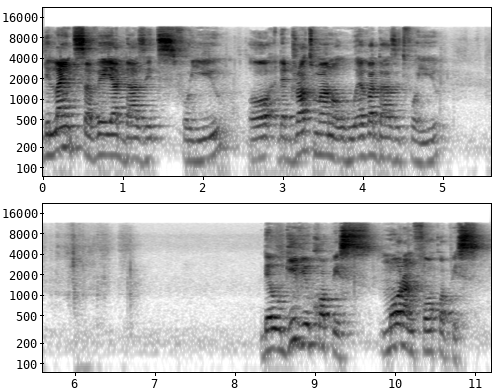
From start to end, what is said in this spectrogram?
the line surveyor does it for you, or the draughtman or whoever does it for you, they will give you copies, more than four copies.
